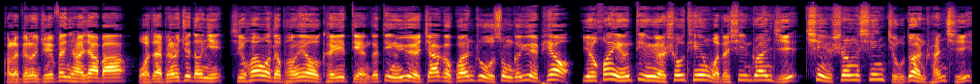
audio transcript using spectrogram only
快来评论区分享一下吧！我在评论区等你。喜欢我的朋友可以点个订阅、加个关注、送个月票，也欢迎订阅收听我的新专辑《庆生新九段传奇》。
